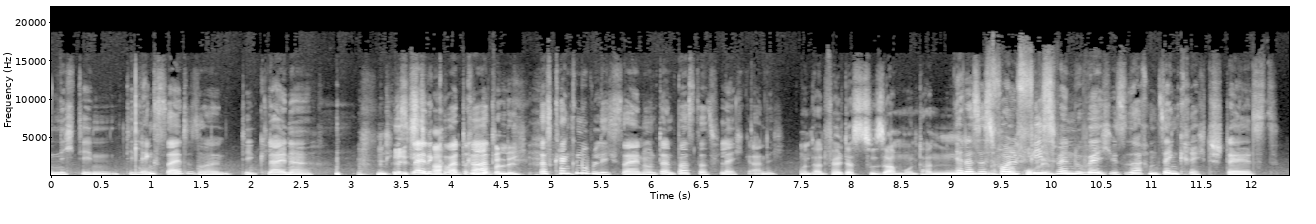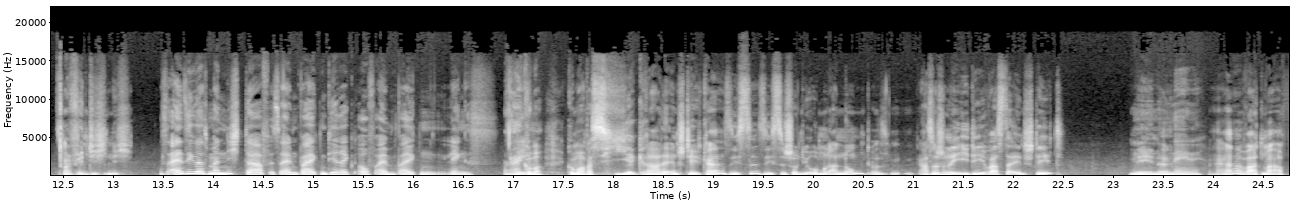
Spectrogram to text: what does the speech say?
nicht den, die Längsseite, sondern die kleine. Ist kleine Quadrat. knubbelig. Das kann knubbelig sein und dann passt das vielleicht gar nicht. Und dann fällt das zusammen und dann. Ja, das ist voll fies, wenn du welche Sachen senkrecht stellst. Finde ich nicht. Das Einzige, was man nicht darf, ist einen Balken direkt auf einem Balken längs. Ja, guck, mal, guck mal, was hier gerade entsteht. Gell? Siehst du? Siehst du schon die Umrandung? Hast du schon eine Idee, was da entsteht? Nee, ne? Nee, nee. Ja, warte mal ab.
